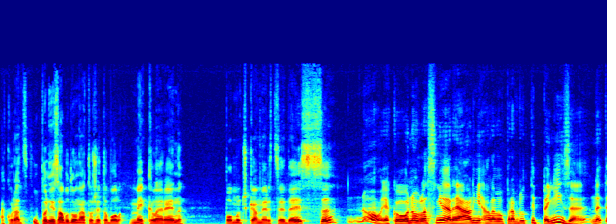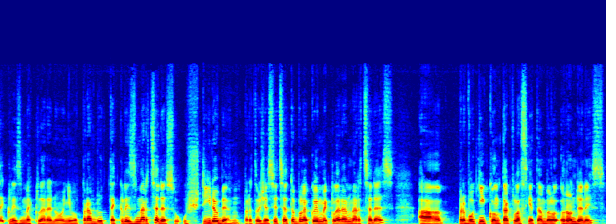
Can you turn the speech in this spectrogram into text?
Akurát úplne zabudol na to, že to bol McLaren, pomlčka Mercedes. No, jako ono vlastně reálně, ale opravdu ty peníze netekly z McLarenu, oni opravdu tekly z Mercedesu už v té době, mm-hmm. protože sice to byl jako McLaren Mercedes a prvotní kontakt vlastně tam byl Ron Dennis,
